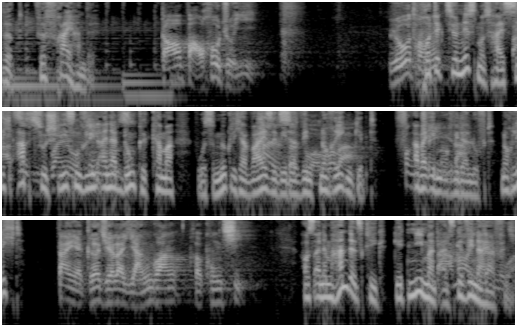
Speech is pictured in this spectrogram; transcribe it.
wirbt für Freihandel. Protektionismus heißt, sich abzuschließen wie in einer Dunkelkammer, wo es möglicherweise weder Wind noch Regen gibt, aber eben auch weder Luft noch Licht. Aus einem Handelskrieg geht niemand als Gewinner hervor.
